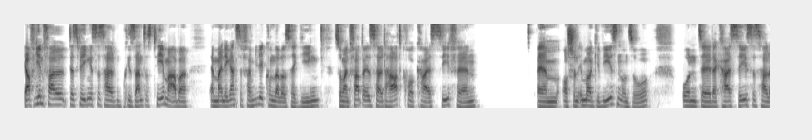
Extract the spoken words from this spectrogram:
Ja, auf jeden Fall, deswegen ist es halt ein brisantes Thema, aber äh, meine ganze Familie kommt halt aus der Gegend. So, mein Vater ist halt Hardcore-KSC-Fan, ähm, auch schon immer gewesen und so. Und äh, der KSC ist es halt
